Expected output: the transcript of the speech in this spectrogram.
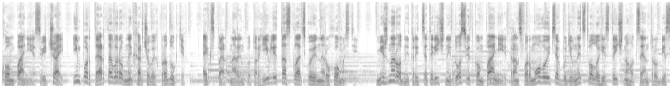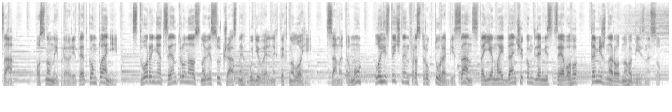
Компанія Світчай імпортер та виробник харчових продуктів, експерт на ринку торгівлі та складської нерухомості. Міжнародний 30-річний досвід компанії трансформовується в будівництво логістичного центру Бісан. Основний пріоритет компанії створення центру на основі сучасних будівельних технологій. Саме тому логістична інфраструктура Бісан стає майданчиком для місцевого та міжнародного бізнесу.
